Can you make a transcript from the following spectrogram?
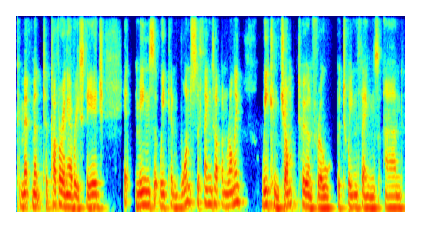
commitment to covering every stage. It means that we can once the thing's up and running, we can jump to and fro between things, and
